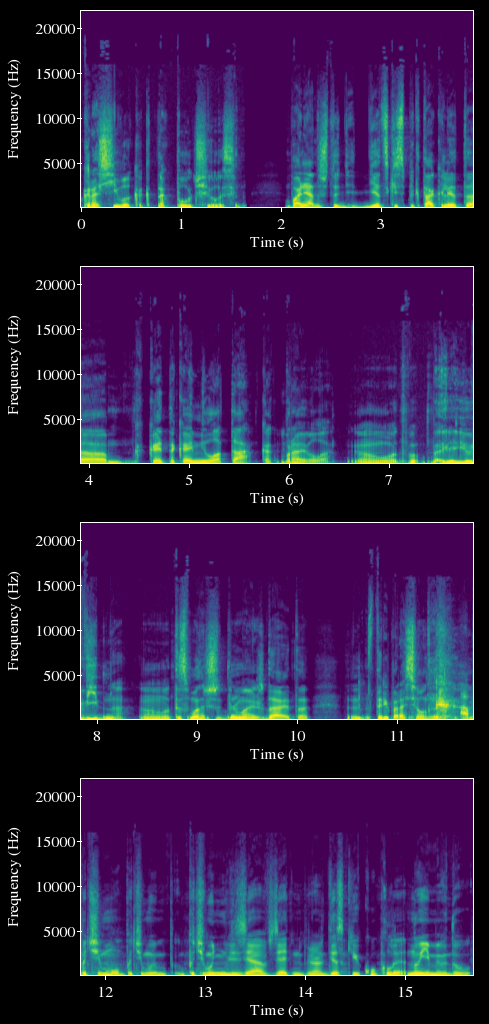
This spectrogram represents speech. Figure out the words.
красиво, как так получилось. Понятно, что детский спектакль это какая-то такая милота, как правило. Э, Вот. Ее видно. Э, Вот. Ты смотришь и понимаешь, да, это э, три поросенка. А почему, почему, почему нельзя взять, например, детские куклы, ну, я имею в виду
